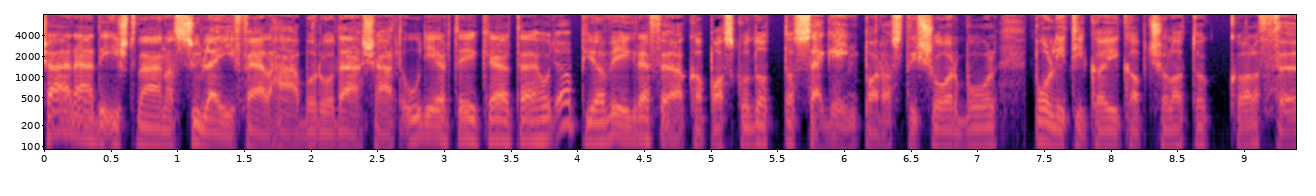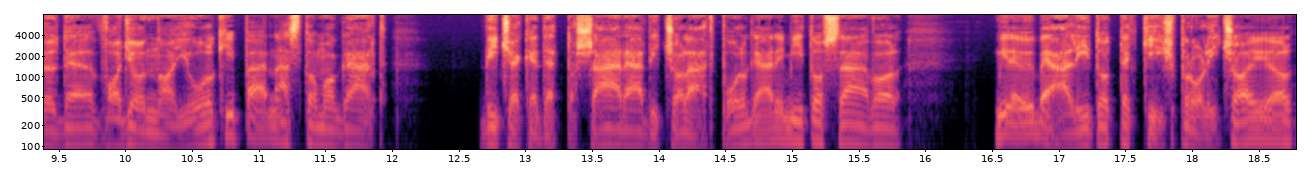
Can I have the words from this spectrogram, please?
Sárádi István a szülei felháborodását úgy értékelte, hogy apja végre felkapaszkodott a szegény paraszti sorból, politikai kapcsolatokkal, földdel, vagyonnal jól kipárnázta magát, dicsekedett a Sárádi család polgári mítoszával, mire ő beállított egy kis proli csajjal,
